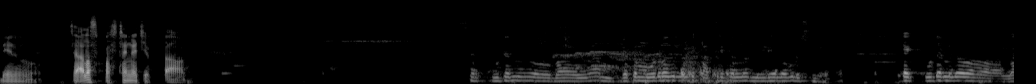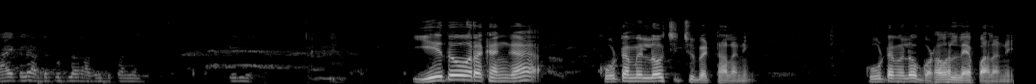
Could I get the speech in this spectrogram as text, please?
నేను చాలా స్పష్టంగా చెప్తాను సార్ కూటమిలో భాగంగా గత మూడు రోజుల నుండి పత్రికల్లో మీడియాలో కూడా వస్తుంది సార్. అంటే కూటమిలో నాయకులే అడ్డుకుంటున్నారు అభివృద్ధి పనులు ఏదో రకంగా కూటమిలో చిచ్చు పెట్టాలని కూటమిలో గొడవలు లేపాలని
